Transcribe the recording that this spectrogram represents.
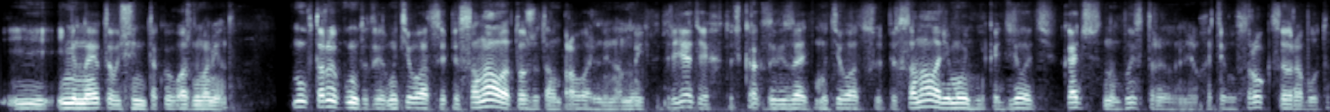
И именно это очень такой важный момент. Ну, второй пункт – это мотивация персонала, тоже там провальный на многих предприятиях. То есть, как завязать мотивацию персонала ремонтника, делать качественно, быстро или хотя бы в срок свою работу.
